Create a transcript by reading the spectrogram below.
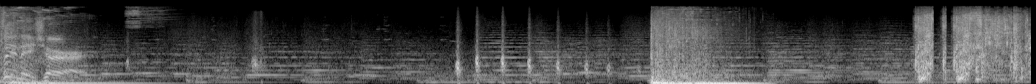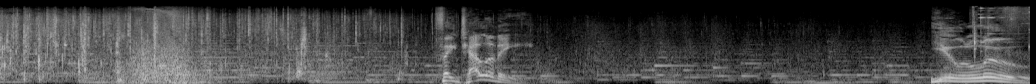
Finish her. Fatality. You lose.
